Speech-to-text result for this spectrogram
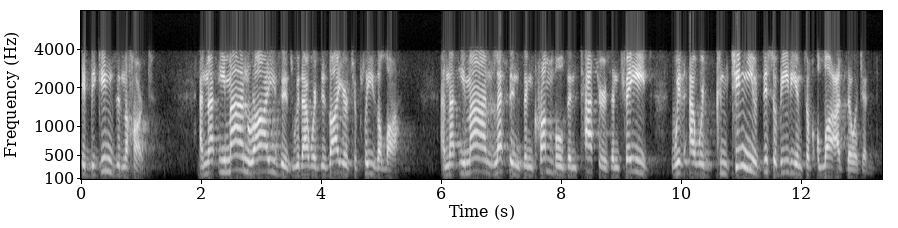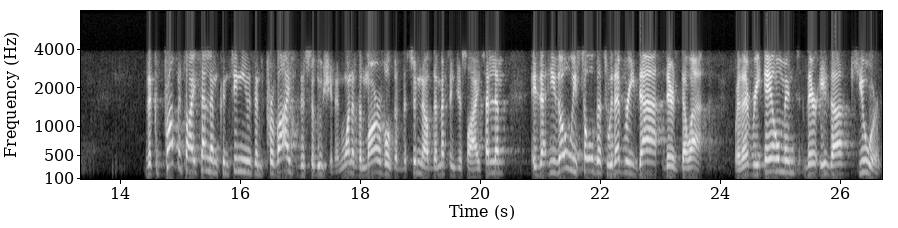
It begins in the heart. And that Iman rises with our desire to please Allah. And that Iman lessens and crumbles and tatters and fades with our continued disobedience of Allah Azza wa Jalla. The Prophet ﷺ continues and provides the solution. And one of the marvels of the Sunnah of the Messenger ﷺ is that he's always told us with every da, there's dawa. With every ailment, there is a cure.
